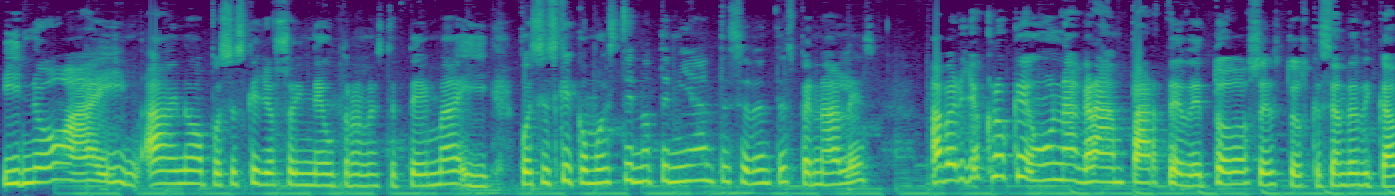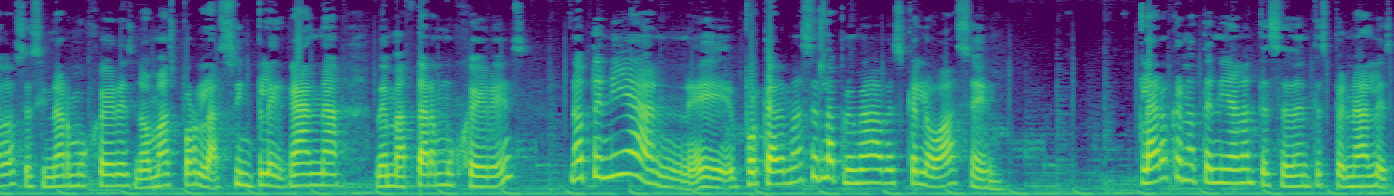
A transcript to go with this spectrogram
Y no hay, ay no, pues es que yo soy neutro en este tema y pues es que como este no tenía antecedentes penales, a ver, yo creo que una gran parte de todos estos que se han dedicado a asesinar mujeres, nomás por la simple gana de matar mujeres, no tenían, eh, porque además es la primera vez que lo hacen. Claro que no tenían antecedentes penales,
